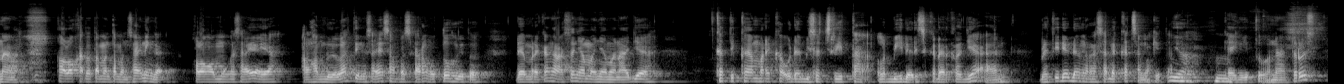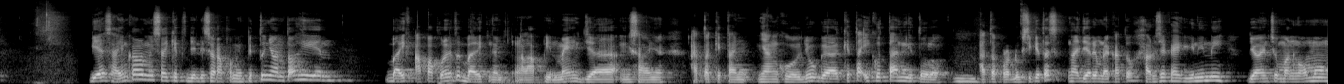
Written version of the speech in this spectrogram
Nah, kalau kata teman-teman saya nih nggak, kalau ngomong ke saya ya, alhamdulillah tim saya sampai sekarang utuh gitu. Dan mereka ngerasa nyaman-nyaman aja. Ketika mereka udah bisa cerita lebih dari sekedar kerjaan, berarti dia udah ngerasa dekat sama kita Iya. Hmm. kayak gitu nah terus biasain kalau misalnya kita jadi seorang pemimpin tuh nyontohin baik apa pun itu baik nge- ngelapin meja misalnya atau kita nyangkul juga kita ikutan gitu loh. Atau produksi kita ngajarin mereka tuh harusnya kayak gini nih jangan cuman ngomong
